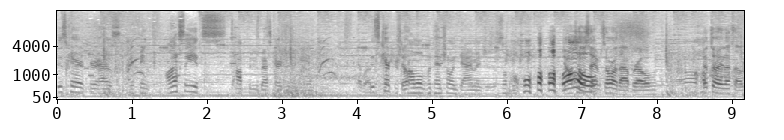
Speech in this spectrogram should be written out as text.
This character has, I think, honestly, it's top three best characters in the game. Yeah, bro. This character's combo potential and damage is just Don't tell Samsora that, bro. He'll tell you that's a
